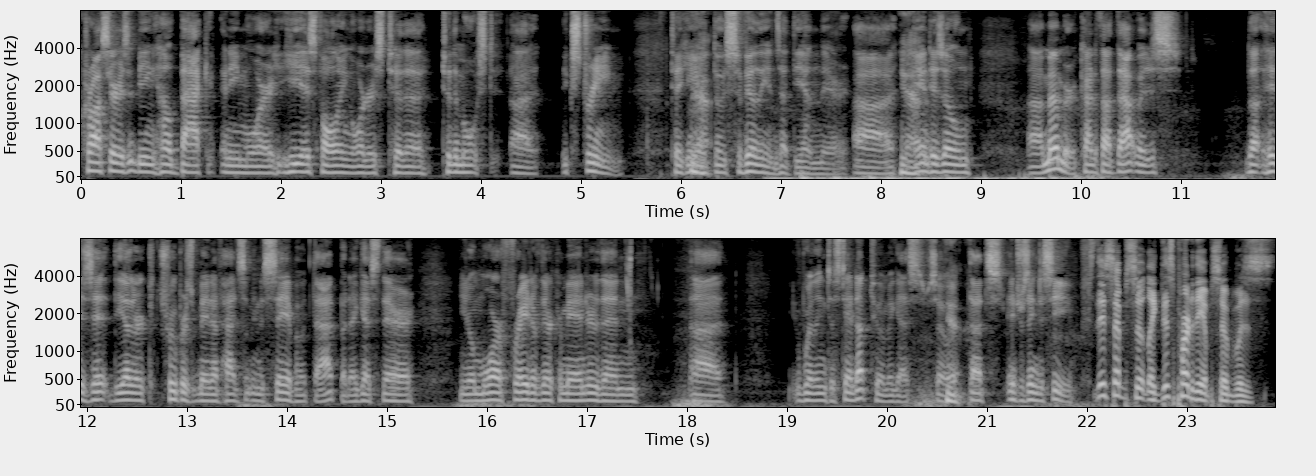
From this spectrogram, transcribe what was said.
Crosshair isn't being held back anymore. He is following orders to the to the most uh, extreme, taking Yeah. out those civilians at the end there, uh, Yeah. and his own uh, member. Kind of thought that was the, his the other troopers may have had something to say about that, but I guess they're you know more afraid of their commander than uh, willing to stand up to him. I guess so. Yeah. That's interesting to see. This episode, like this part of the episode, was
